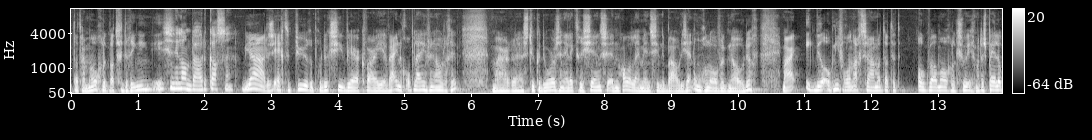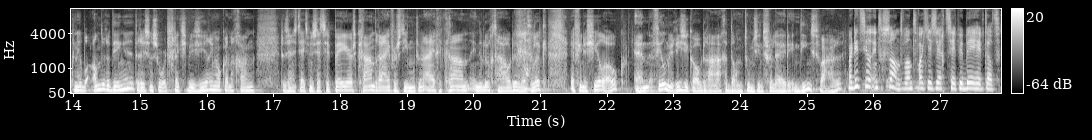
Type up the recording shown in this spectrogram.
dat er mogelijk wat verdringing is. In de landbouw, de kassen. Ja, dus echt het pure productiewerk waar je weinig opleiding voor nodig hebt. Maar uh, stucadoors en elektriciens en allerlei mensen in de bouw, die zijn ongelooflijk nodig. Maar ik wil ook niet veronachtzamen dat het ook wel mogelijk zo is. Maar er spelen ook een heleboel andere dingen. Er is een soort flexibilisering ook aan de gang. Er zijn steeds meer ZZP'ers, kraandrijvers, die moeten hun eigen kraan in de lucht houden, letterlijk. En financieel ook. En veel meer risico dragen dan toen ze in het verleden in dienst waren. Maar dit is heel interessant, want wat je zegt, CPB heeft dat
